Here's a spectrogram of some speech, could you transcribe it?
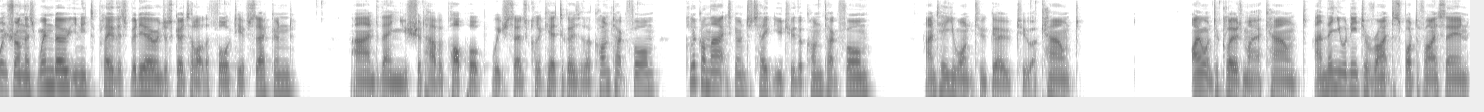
once you're on this window, you need to play this video and just go to like the 40th second. And then you should have a pop-up which says click here to go to the contact form. Click on that, it's going to take you to the contact form. And here you want to go to account. I want to close my account. And then you would need to write to Spotify saying,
